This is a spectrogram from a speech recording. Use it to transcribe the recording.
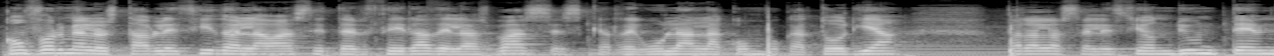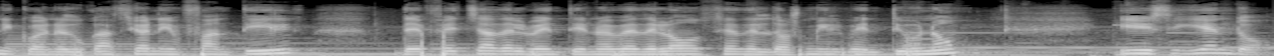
Conforme a lo establecido en la base tercera de las bases que regulan la convocatoria para la selección de un técnico en educación infantil de fecha del 29 del 11 del 2021, y siguiendo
